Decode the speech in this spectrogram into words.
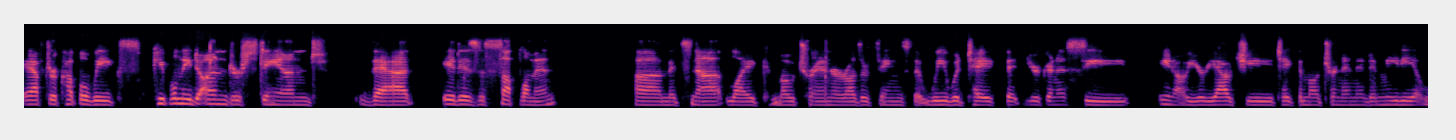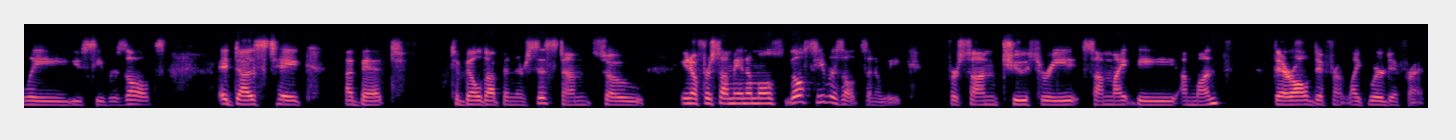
after a couple weeks, people need to understand that it is a supplement. Um, it's not like Motrin or other things that we would take that you're going to see, you know, your Youchi, you take the Motrin and it immediately you see results. It does take a bit to build up in their system. So you know, for some animals, they'll see results in a week. For some, two, three, some might be a month. They're all different, like we're different.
